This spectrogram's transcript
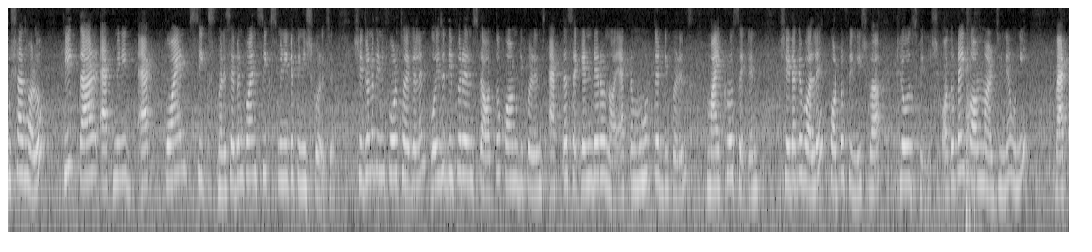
উষা ধরো, ঠিক তার এক মিনিট এক পয়েন্ট সিক্স মানে সেভেন পয়েন্ট সিক্স মিনিটে ফিনিশ করেছে। সেজন্য তিনি ফোর্থ হয়ে গেলেন। ওই যে ডিফারেন্সটা অত কম ডিফারেন্স একটা সেকেন্ডেরও নয়, একটা মুহূর্তের ডিফারেন্স মাইক্রো সেকেন্ড সেটাকে বলে ফটো ফিনিশ বা ক্লোজ ফিনিশ অতটাই কম মার্জিনে উনি ব্যর্থ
